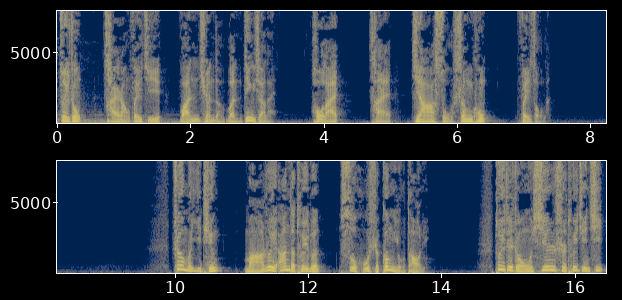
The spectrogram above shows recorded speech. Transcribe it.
最终才让飞机完全的稳定下来，后来才加速升空，飞走了。这么一听。马瑞安的推论似乎是更有道理。对这种新式推进器，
